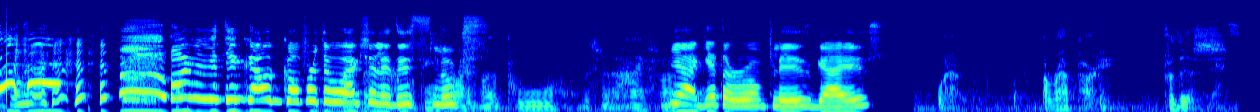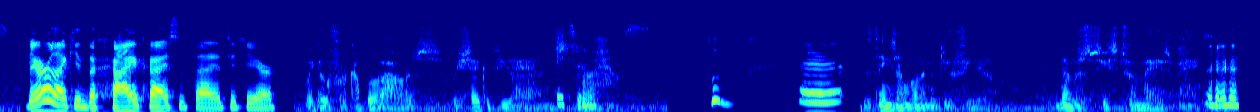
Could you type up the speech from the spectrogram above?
I mean, think how comfortable actually this looks. by the pool, listen to the hi-fi. Yeah, get a room, please, guys. What a, a rap party for this. They're like in the high high society here. We go for a couple of hours. We shake a few hands. It's at our house. Eh, The things I'm willing to do for you never cease to amaze me.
